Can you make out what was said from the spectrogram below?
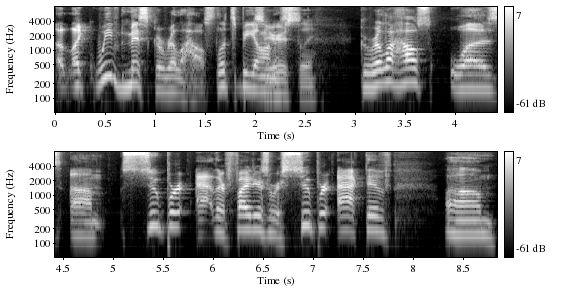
uh, like we've missed Gorilla House. Let's be honest. Seriously. Gorilla House was um, super. Their fighters were super active. Um,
